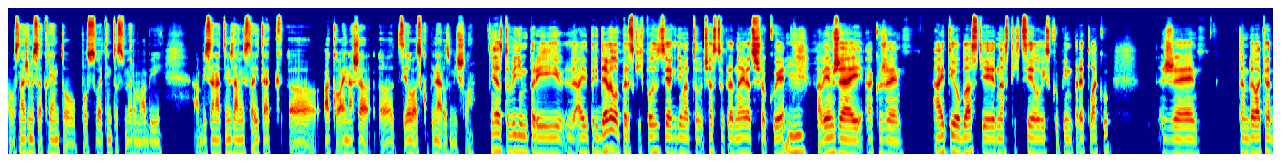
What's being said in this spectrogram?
alebo snažíme sa klientov posúvať týmto smerom, aby, aby sa nad tým zamysleli tak, uh, ako aj naša uh, cieľová skupina rozmýšľa. Ja to vidím pri, aj pri developerských pozíciách, kde ma to častokrát najviac šokuje mm. a viem, že aj akože IT oblasti je jedna z tých cieľových skupín pretlaku, že tam veľakrát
